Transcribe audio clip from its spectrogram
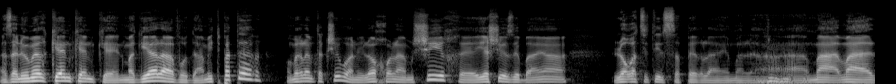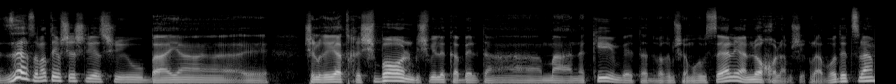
אז אני אומר כן, כן, כן, מגיע לעבודה, מתפטר. אומר להם, תקשיבו, אני לא יכול להמשיך, אה, יש לי איזה בעיה, לא רציתי לספר להם על ה... מה, מה, זה, אז אמרתי להם שיש לי איזושהי בעיה אה, של ראיית חשבון, בשביל לקבל את המענקים ואת הדברים שאמורים לסייע לי, אני לא יכול להמשיך לעבוד אצלם.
